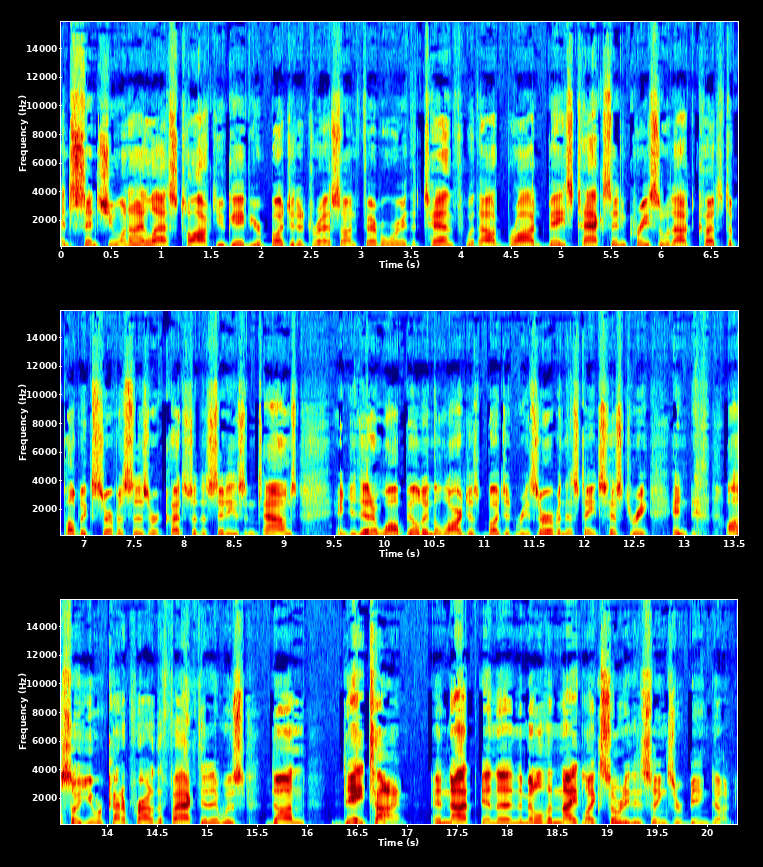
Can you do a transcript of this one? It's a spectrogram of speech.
And since you and I last talked, you gave your budget address on February the 10th without broad based tax increases, without cuts to public services or cuts to the cities and towns. And you did it while building the largest budget reserve in the state's history. And also, you were kind of proud of the fact that it was done daytime and not in the, in the middle of the night like so many of these things are being done.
